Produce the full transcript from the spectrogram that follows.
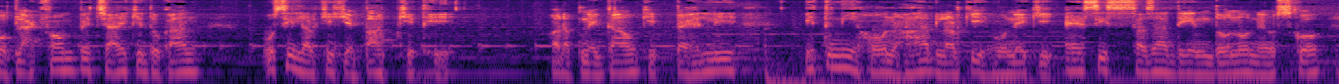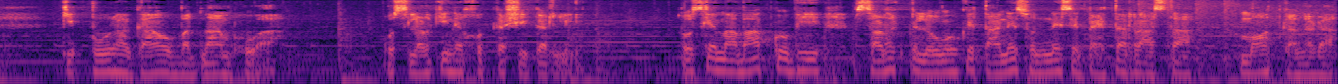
वो प्लेटफॉर्म पे चाय की दुकान उसी लड़की के बाप की थी और अपने गाँव की पहली इतनी होनहार लड़की होने की ऐसी सजा दी इन दोनों ने उसको कि पूरा गाँव बदनाम हुआ। उस लड़की ने खुदकशी कर ली। उसके माँ बाप को भी सड़क पे लोगों के ताने सुनने से बेहतर रास्ता मौत का लगा।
